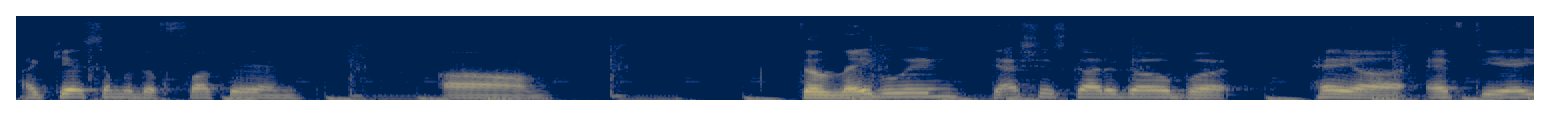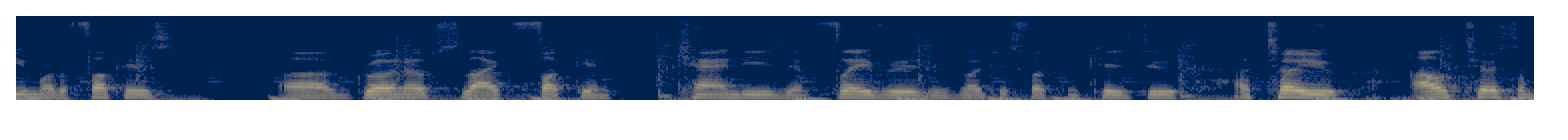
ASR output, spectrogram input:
I get some of the fucking um, the labeling that shit's gotta go, but hey, uh, FDA, you motherfuckers uh, grown-ups like fucking candies and flavors as much as fucking kids do. I'll tell you, I'll tear some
